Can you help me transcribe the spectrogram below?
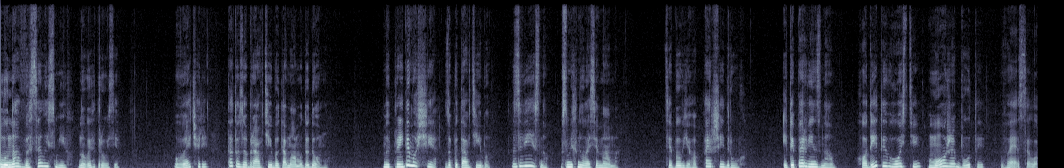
лунав веселий сміх нових друзів. Увечері тато забрав Тібо та маму додому. Ми прийдемо ще? запитав Тібо. Звісно, усміхнулася мама. Це був його перший друг. І тепер він знав, ходити в гості може бути весело.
